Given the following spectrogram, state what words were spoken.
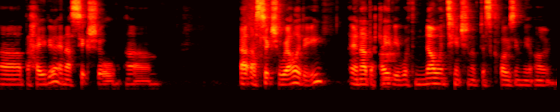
uh, behavior and our sexual um, our, our sexuality and our behavior with no intention of disclosing their own.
